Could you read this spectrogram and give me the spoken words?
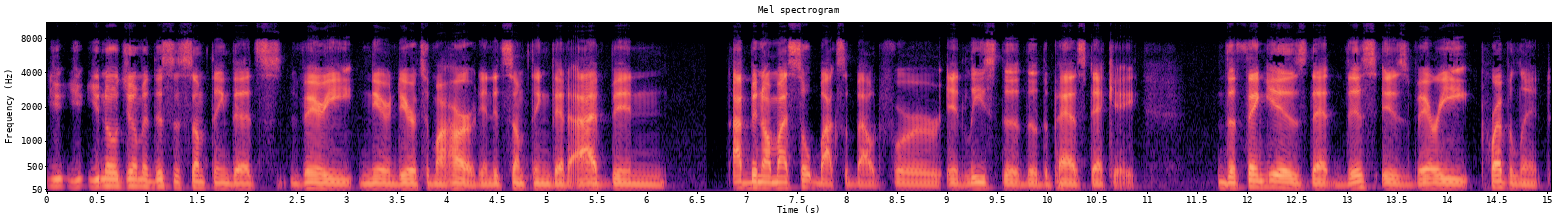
you, you you know gentlemen this is something that's very near and dear to my heart and it's something that i've been i've been on my soapbox about for at least the the, the past decade the thing is that this is very prevalent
